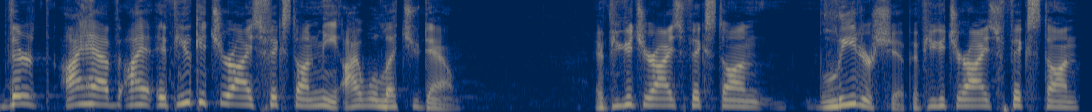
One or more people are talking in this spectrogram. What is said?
there, I have, I, if you get your eyes fixed on me, I will let you down. If you get your eyes fixed on leadership, if you get your eyes fixed on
